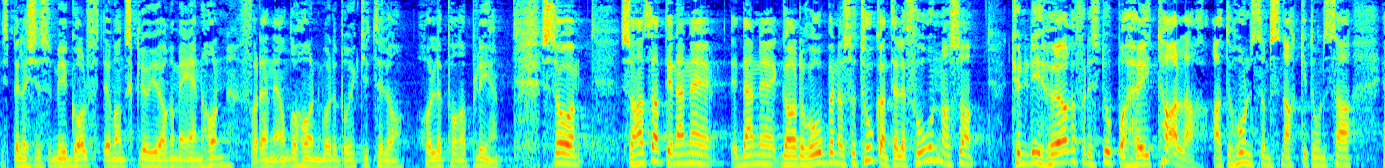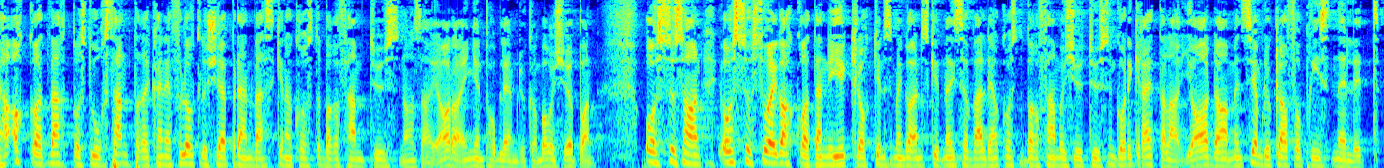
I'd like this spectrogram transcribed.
vi spiller ikke så mye golf. Det er vanskelig å gjøre med én hånd, for den andre hånden må du bruke til å holde paraplyen. Så, så han satt i denne, denne garderoben, og så tok han telefonen, og så kunne de høre, for det sto på høyttaler, at hun som snakket, hun sa jeg har akkurat vært på storsenteret, kan jeg få lov til å kjøpe den vesken? Den koster bare 5000. Og han sa ja da, ingen problem, du kan bare kjøpe den. Og så sa han og så så jeg akkurat den nye klokken som jeg har ønsket meg så veldig. Den kostet bare 25 000. Går det greit, eller? Ja da, men se om du klarer å få prisen ned litt.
